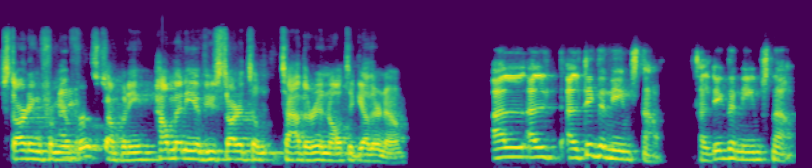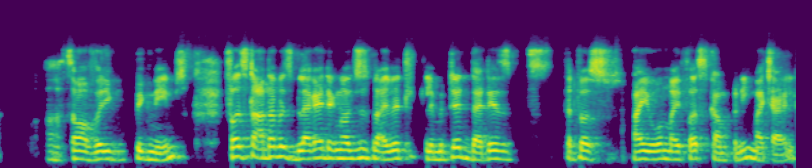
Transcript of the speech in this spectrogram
starting from your first company? How many of you started to tether in altogether now? I'll I'll I'll take the names now. I'll take the names now uh, some of very big names. First startup is Black Eye Technologies Private Limited. That is that was my own, my first company, my child,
